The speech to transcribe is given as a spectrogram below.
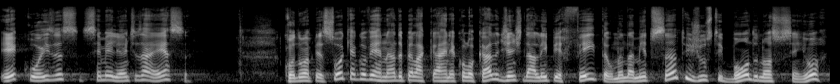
e coisas semelhantes a essa. Quando uma pessoa que é governada pela carne é colocada diante da lei perfeita, o mandamento santo e justo e bom do nosso Senhor,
